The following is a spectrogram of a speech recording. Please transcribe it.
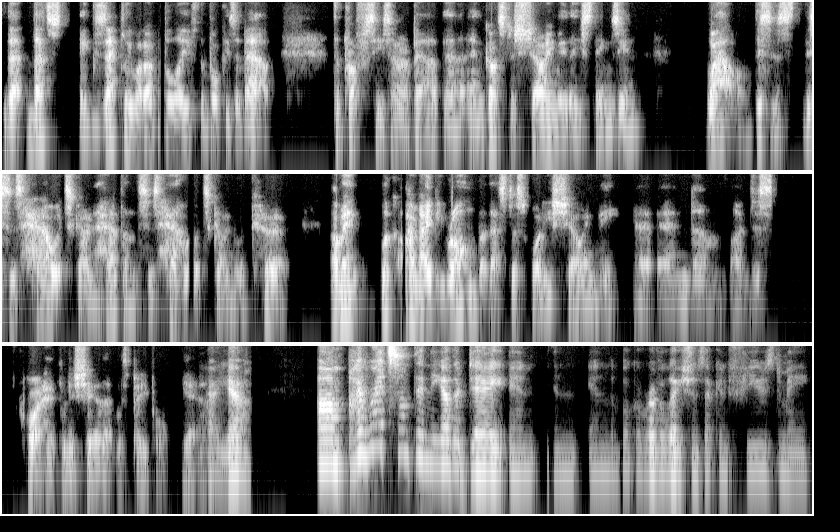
that that's exactly what I believe the book is about. The prophecies are about, and, and God's just showing me these things in, wow, this is this is how it's going to happen. This is how it's going to occur. I mean, look, I may be wrong, but that's just what He's showing me, and um, I'm just quite happy to share that with people. Yeah, yeah, yeah. Um, I read something the other day in in in the Book of Revelations that confused me.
